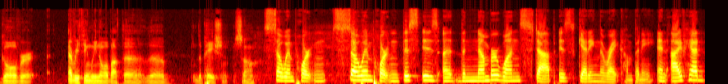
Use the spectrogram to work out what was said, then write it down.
go over everything we know about the the the patient. So So important, so important. This is a, the number one step is getting the right company. And I've had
